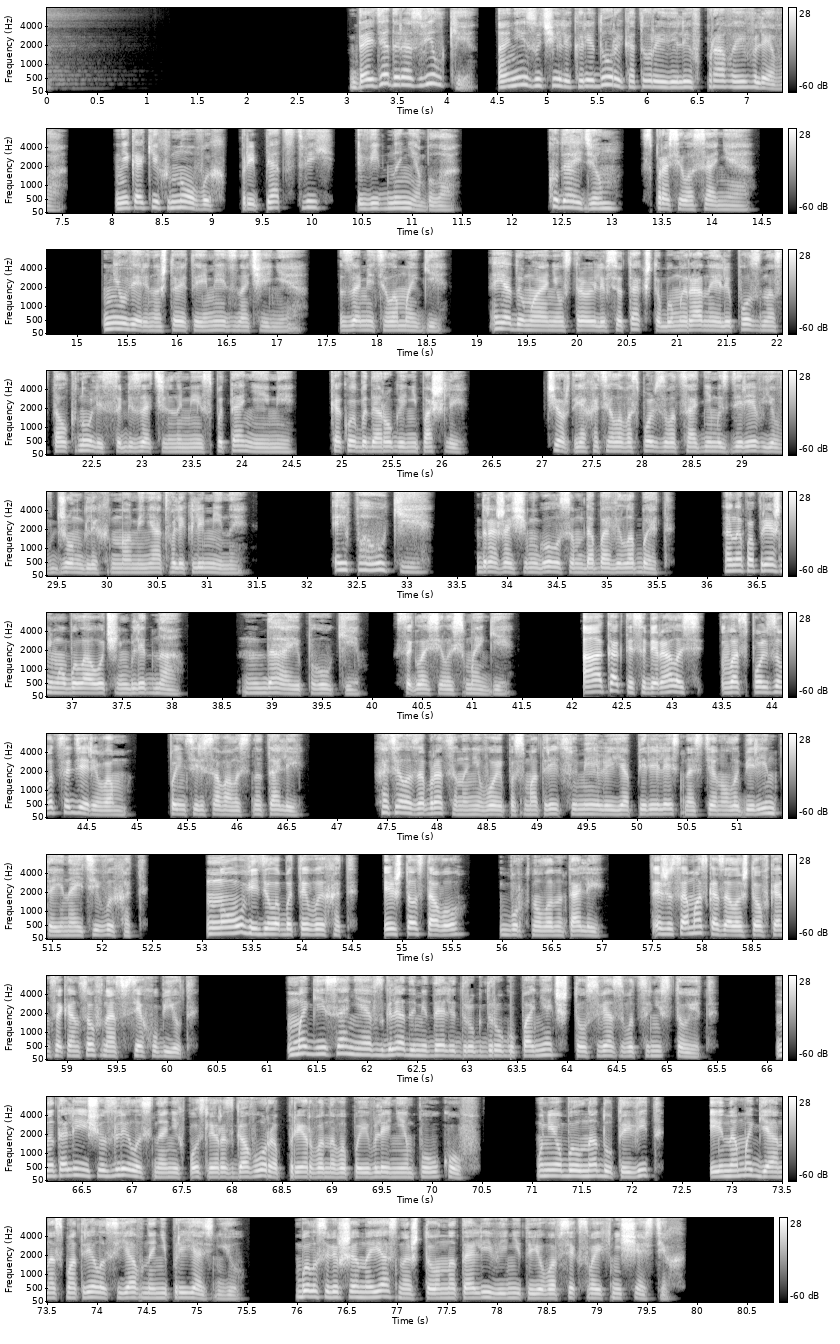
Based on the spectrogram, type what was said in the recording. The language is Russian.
Дойдя до развилки, они изучили коридоры, которые вели вправо и влево. Никаких новых препятствий видно не было. «Куда идем?» — спросила Саня. «Не уверена, что это имеет значение», — заметила Мэгги. «Я думаю, они устроили все так, чтобы мы рано или поздно столкнулись с обязательными испытаниями, какой бы дорогой ни пошли. Черт, я хотела воспользоваться одним из деревьев в джунглях, но меня отвлекли мины». «И пауки», — дрожащим голосом добавила Бет. Она по-прежнему была очень бледна. «Да, и пауки», — согласилась Мэгги. «А как ты собиралась воспользоваться деревом?» — поинтересовалась Натали. Хотела забраться на него и посмотреть, сумею ли я перелезть на стену лабиринта и найти выход. «Ну, увидела бы ты выход. И что с того?» — буркнула Натали. «Ты же сама сказала, что в конце концов нас всех убьют». Мэгги и Саня взглядами дали друг другу понять, что связываться не стоит. Натали еще злилась на них после разговора, прерванного появлением пауков. У нее был надутый вид, и на Мэгги она смотрела с явной неприязнью. Было совершенно ясно, что Натали винит ее во всех своих несчастьях.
